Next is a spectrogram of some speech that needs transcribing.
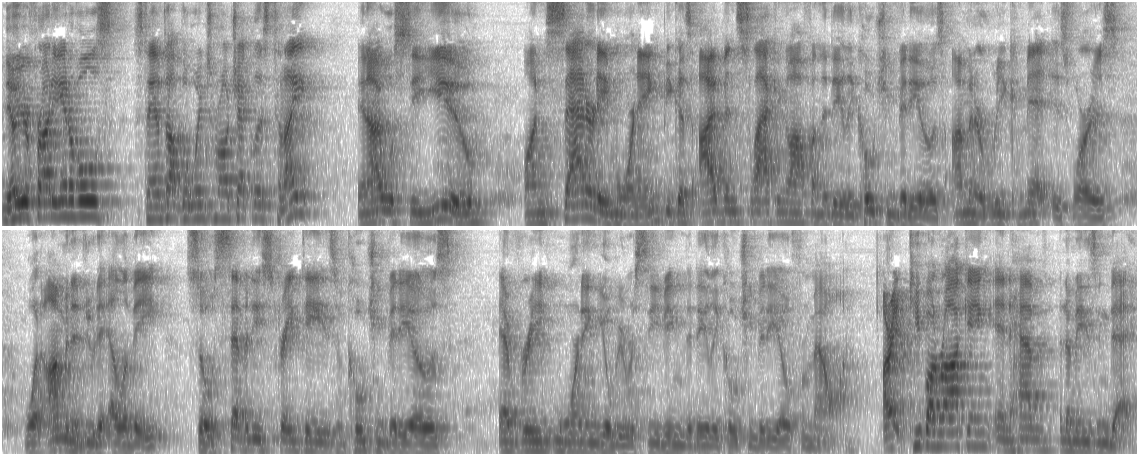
nail your Friday intervals, stay on top of the win tomorrow checklist tonight, and I will see you on Saturday morning because I've been slacking off on the daily coaching videos. I'm gonna recommit as far as what I'm gonna do to elevate so 70 straight days of coaching videos. Every morning you'll be receiving the daily coaching video from now on. All right, keep on rocking and have an amazing day.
